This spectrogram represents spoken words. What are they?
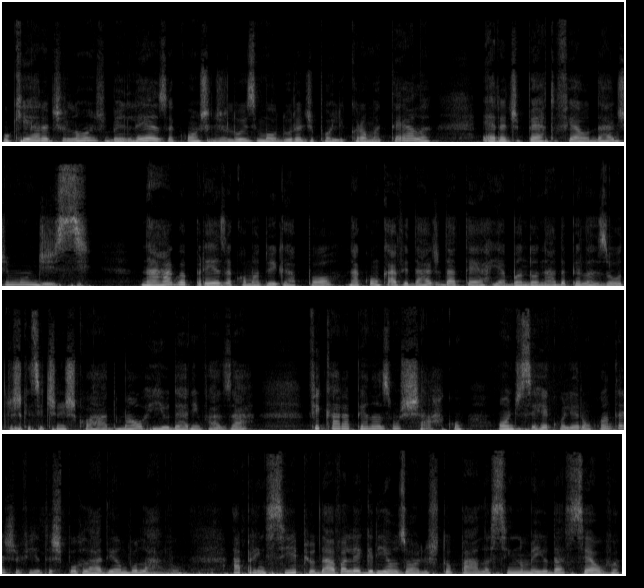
O que era de longe beleza, concha de luz e moldura de policromatela, era de perto fealdade e imundície. Na água presa como a do Igapó, na concavidade da terra e abandonada pelas outras que se tinham escoado mal o rio derem vazar, ficara apenas um charco, onde se recolheram quantas vidas por lá deambulavam. A princípio dava alegria aos olhos topá-la assim no meio da selva,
